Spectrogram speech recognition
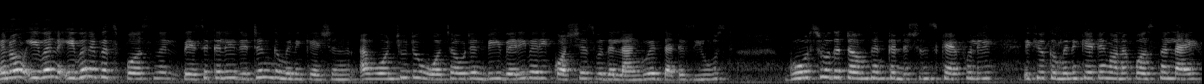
you know even even if it's personal basically written communication i want you to watch out and be very very cautious with the language that is used. Go through the terms and conditions carefully. If you're communicating on a personal life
